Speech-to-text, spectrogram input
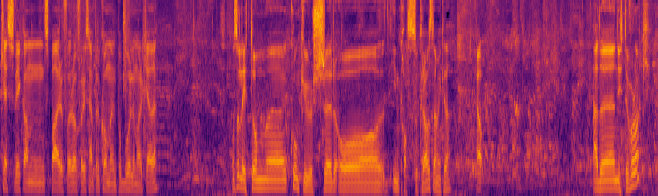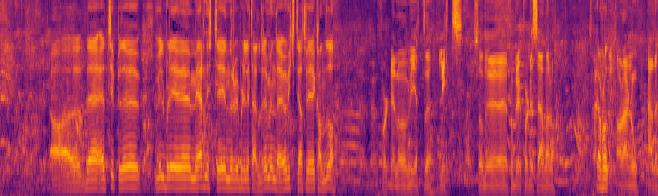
hvordan vi kan spare for å f.eks. komme inn på boligmarkedet. Og så litt om eh, konkurser og inkassokrav, stemmer ikke det? Ja. Er det nyttig for dere? Ja, det, jeg tipper det vil bli mer nyttig når vi blir litt eldre, men det er jo viktig at vi kan det, da. Det er en fordel å vite litt, så du får bruk for det senere. da. Så Ja, for- vi tar det her nå, er det.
